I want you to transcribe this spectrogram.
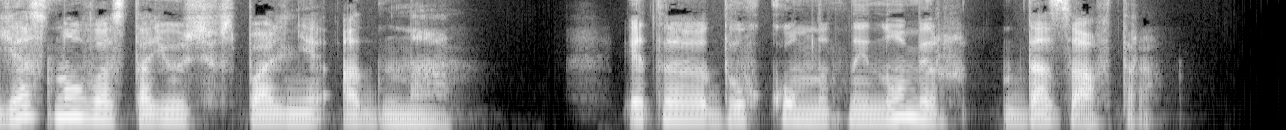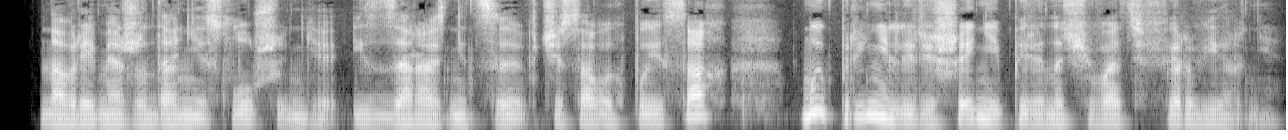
Я снова остаюсь в спальне одна. Это двухкомнатный номер до завтра. На время ожидания слушания из-за разницы в часовых поясах мы приняли решение переночевать в Ферверне.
